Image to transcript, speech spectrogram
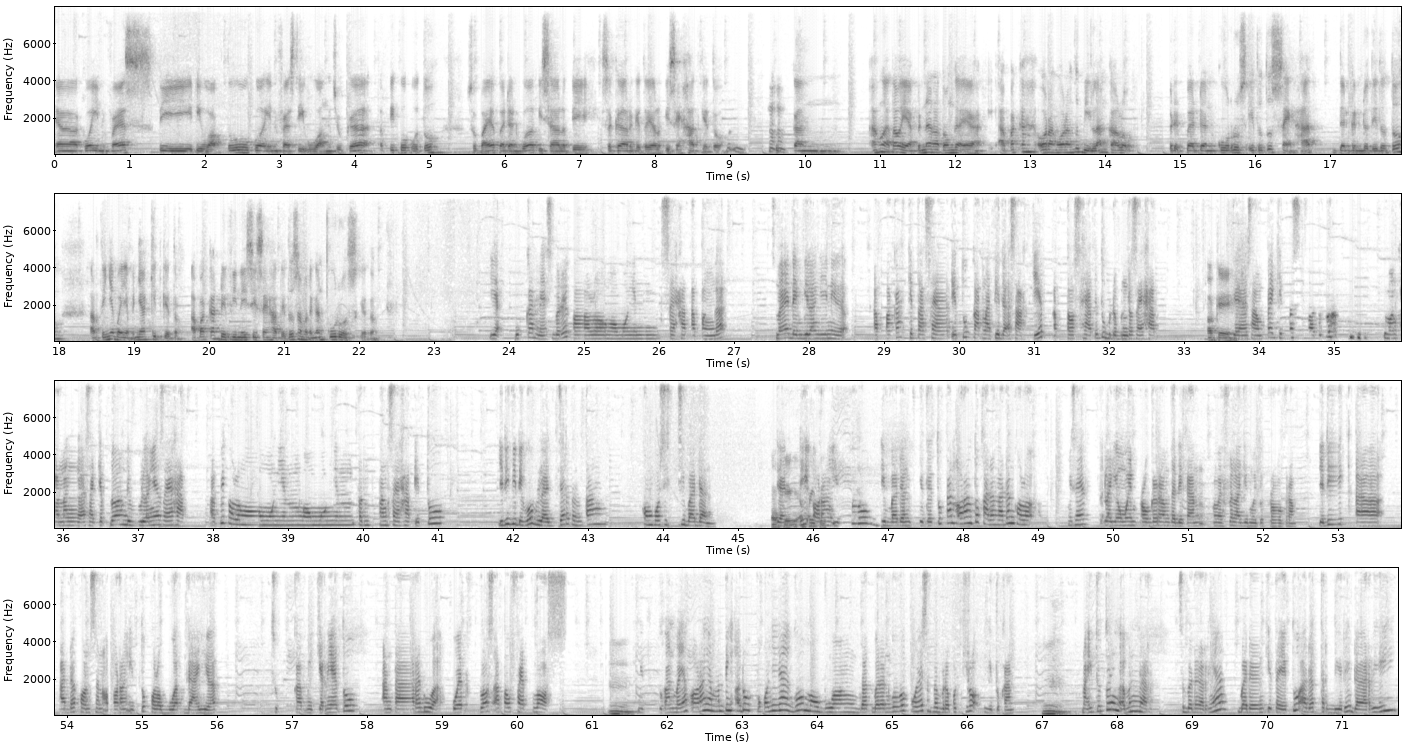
Ya, gue invest di di waktu, gue invest di uang juga, tapi gue butuh supaya badan gue bisa lebih segar gitu ya, lebih sehat gitu. Bukan aku nggak tahu ya benar atau enggak ya apakah orang-orang tuh bilang kalau badan kurus itu tuh sehat dan gendut itu tuh artinya banyak penyakit gitu. Apakah definisi sehat itu sama dengan kurus gitu? Ya bukan ya. Sebenarnya kalau ngomongin sehat apa enggak sebenarnya ada yang bilang gini apakah kita sehat itu karena tidak sakit atau sehat itu benar-benar sehat? Oke. Okay. jangan sampai kita sesuatu tuh cuma karena nggak sakit doang dibilangnya sehat. Tapi kalau ngomongin ngomongin tentang sehat itu jadi gini gue belajar tentang komposisi badan okay, jadi orang itu? itu di badan kita itu kan orang tuh kadang-kadang kalau misalnya lagi ngomongin program tadi kan Mevin lagi mau ikut program jadi uh, ada concern orang itu kalau buat diet suka mikirnya itu antara dua weight loss atau fat loss Hmm. gitu kan banyak orang yang penting aduh pokoknya gue mau buang berat badan gue pokoknya sampai berapa kilo gitu kan Hmm. Nah itu tuh nggak benar. Sebenarnya badan kita itu ada terdiri dari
